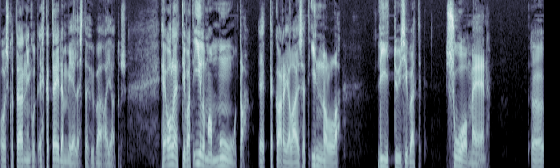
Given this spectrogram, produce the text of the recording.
olisiko tämä niin kuin ehkä teidän mielestä hyvä ajatus. He olettivat ilman muuta, että karjalaiset innolla liittyisivät Suomeen ö,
